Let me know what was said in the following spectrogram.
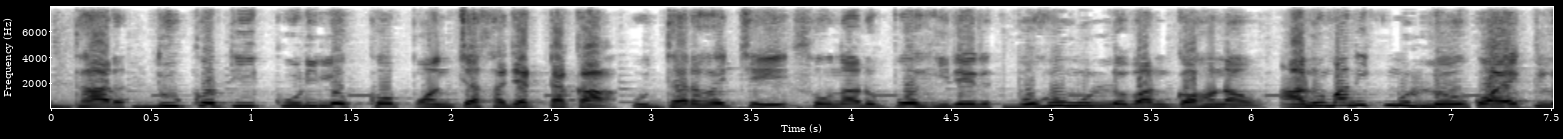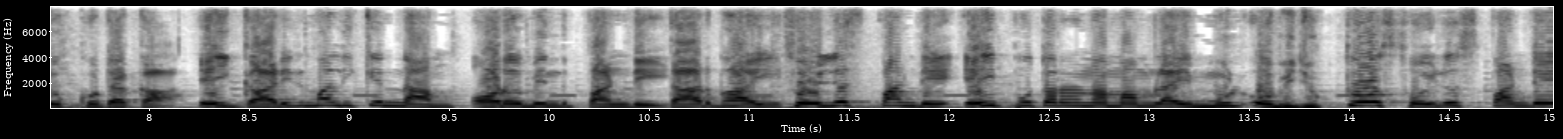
উদ্ধার দু কোটি কুড়ি লক্ষ পঞ্চাশ হাজার টাকা। উদ্ধার হয়েছে সোনার উপ হীরের বহু মূল্যবান গহনাও। আনুমানিক মূল্য কয়েক লক্ষ টাকা। এই গাড়ির মালিকের নাম অরবিন্দ পান্ডে তার ভাই শৈলেশ পান্ডে এই প্রতারণা মামলায় মূল অভিযুক্ত শৈলেশ পান্ডে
